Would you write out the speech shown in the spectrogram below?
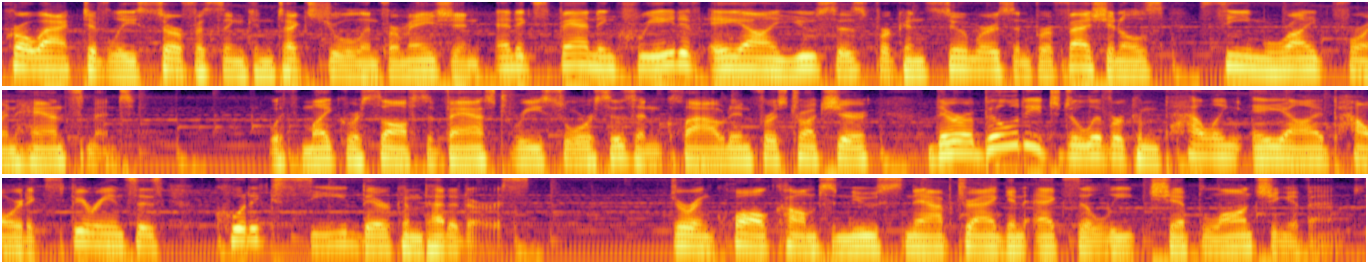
proactively surfacing contextual information, and expanding creative AI uses for consumers and professionals seem ripe for enhancement. With Microsoft's vast resources and cloud infrastructure, their ability to deliver compelling AI-powered experiences could exceed their competitors. During Qualcomm's new Snapdragon X Elite chip launching event,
